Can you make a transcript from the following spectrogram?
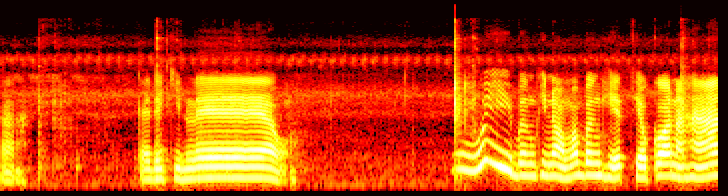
ค่ะใกล้ได้กินแล้วอุ้ยเบิงพี่น้องมาเบิงเห็ดเถียวก้อนอาหาร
